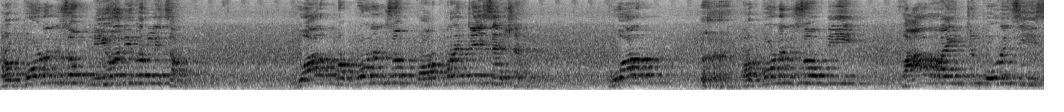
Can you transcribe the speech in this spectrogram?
proponents of neoliberalism, who are proponents of corporatization, who are proponents of the far right policies,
